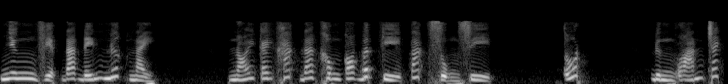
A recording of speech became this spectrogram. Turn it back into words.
Nhưng việc đã đến nước này. Nói cái khác đã không có bất kỳ tác dụng gì. Tốt. Đừng oán trách.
